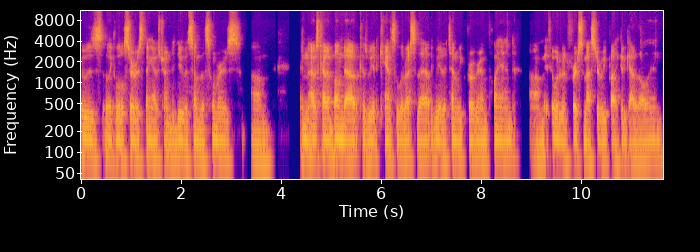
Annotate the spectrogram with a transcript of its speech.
it was like a little service thing I was trying to do with some of the swimmers. Um, and I was kind of bummed out because we had to cancel the rest of that. Like we had a 10 week program planned. Um, if it would have been first semester, we probably could have got it all in.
